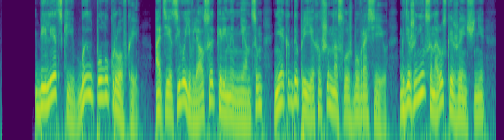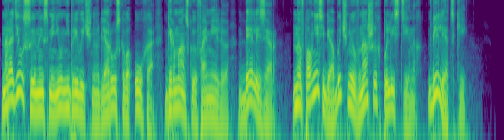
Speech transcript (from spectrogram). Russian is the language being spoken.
Белецкий был полукровкой. Отец его являлся коренным немцем, некогда приехавшим на службу в Россию, где женился на русской женщине, народил сына и сменил непривычную для русского уха германскую фамилию Белизер – на вполне себе обычную в наших Палестинах, Белецкий.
